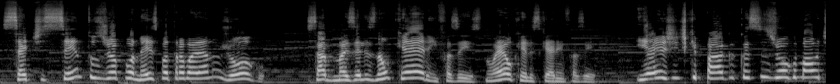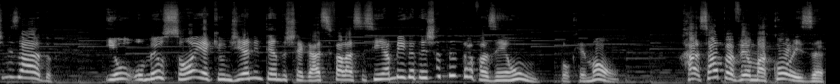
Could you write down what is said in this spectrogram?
700 japoneses para trabalhar no jogo. Sabe? Mas eles não querem fazer isso. Não é o que eles querem fazer. E aí a gente que paga com esses jogos mal otimizados. E o, o, meu sonho é que um dia a Nintendo chegasse e falasse assim: amiga, deixa eu tentar fazer um Pokémon. Só pra ver uma coisa.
